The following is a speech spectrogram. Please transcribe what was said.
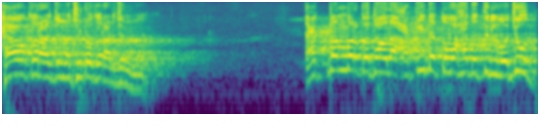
হ্যাও করার জন্য, ছোট করার জন্য? এক নম্বর কথা হলো আকিদা তো ওয়াহাদাতুল ওজুদ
